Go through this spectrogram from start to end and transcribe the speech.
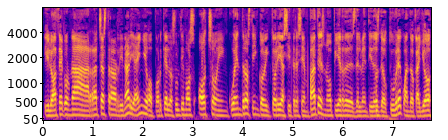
Y lo hace con una racha extraordinaria, Íñigo, porque en los últimos ocho encuentros, cinco victorias y tres empates, no pierde desde el 22 de octubre, cuando cayó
